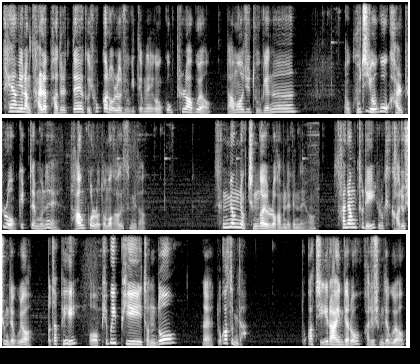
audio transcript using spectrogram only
태양이랑 달력 받을 때 그 효과를 올려주기 때문에 이건 꼭 필요하고요. 나머지 두 개는 굳이 요거 갈 필요 없기 때문에 다음 걸로 넘어가겠습니다. 생명력 증가율로 가면 되겠네요. 사냥 트리 이렇게 가주시면 되고요. 어차피 어, PVP 전도 네, 똑같습니다. 똑같이 이 라인대로 가주시면 되고요.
